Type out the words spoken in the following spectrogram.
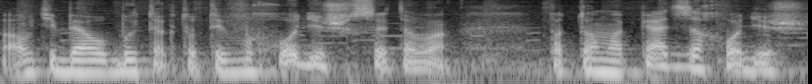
у тебя убыток, то ты выходишь с этого, потом опять заходишь,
